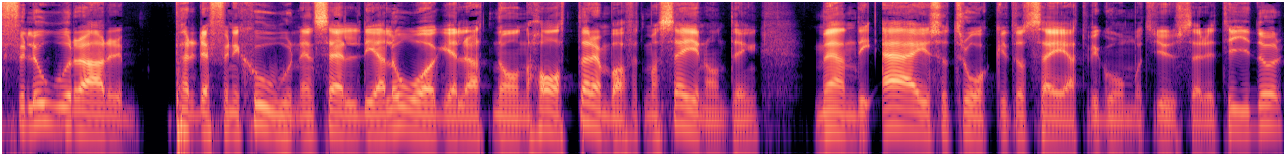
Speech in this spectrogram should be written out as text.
förlorar per definition en säljdialog eller att någon hatar en bara för att man säger någonting. Men det är ju så tråkigt att säga att vi går mot ljusare tider,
